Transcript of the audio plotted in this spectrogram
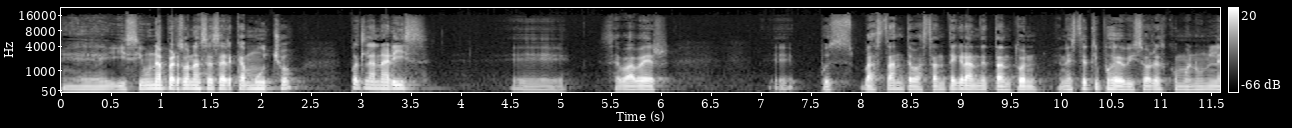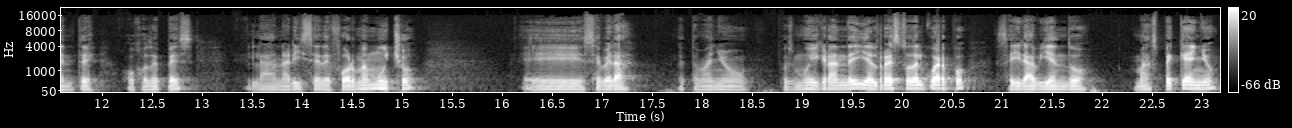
eh, y si una persona se acerca mucho, pues la nariz eh, se va a ver pues bastante, bastante grande, tanto en, este tipo de visores como en un lente ojo de pez. La nariz se deforma mucho, se verá de tamaño pues muy grande y el resto del cuerpo se irá viendo más pequeño,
